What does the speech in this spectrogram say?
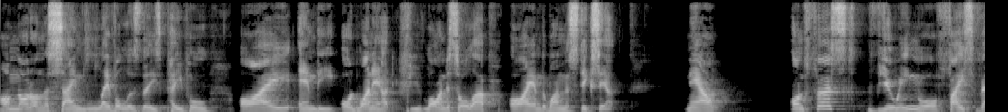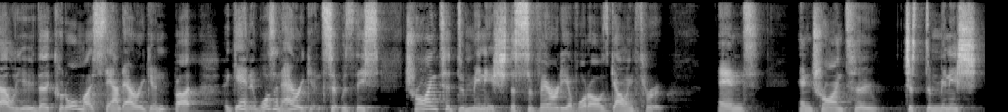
I'm not on the same level as these people. I am the odd one out. If you lined us all up, I am the one that sticks out. Now, on first viewing or face value, that could almost sound arrogant, but again, it wasn't arrogance. It was this trying to diminish the severity of what I was going through and, and trying to just diminish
